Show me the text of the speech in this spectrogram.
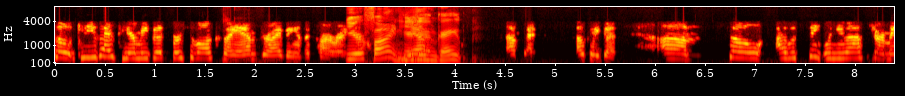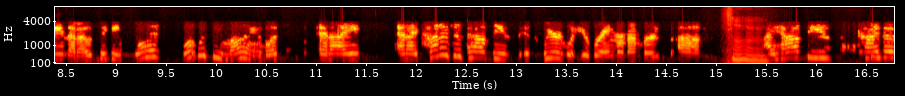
So can you guys hear me good, first of all? Because I am driving in the car right now. you're now. fine. You're yeah. doing great. Okay. Okay, good. Um, so I was thinking when you asked Charmaine that, I was thinking, what what would be mine? What and I and I kind of just have these. It's weird what your brain remembers. Um, I have these kind of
